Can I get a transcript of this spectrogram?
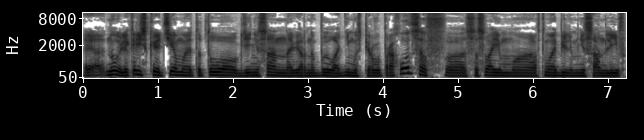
э, ну, электрическая тема это то, где Nissan, наверное, был одним из первопроходцев э, со своим э, автомобилем Nissan Leaf.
